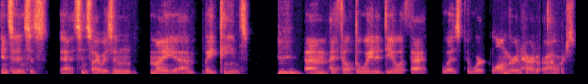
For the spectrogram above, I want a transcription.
incidences uh, since i was in my uh, late teens mm-hmm. um, i felt the way to deal with that was to work longer and harder hours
